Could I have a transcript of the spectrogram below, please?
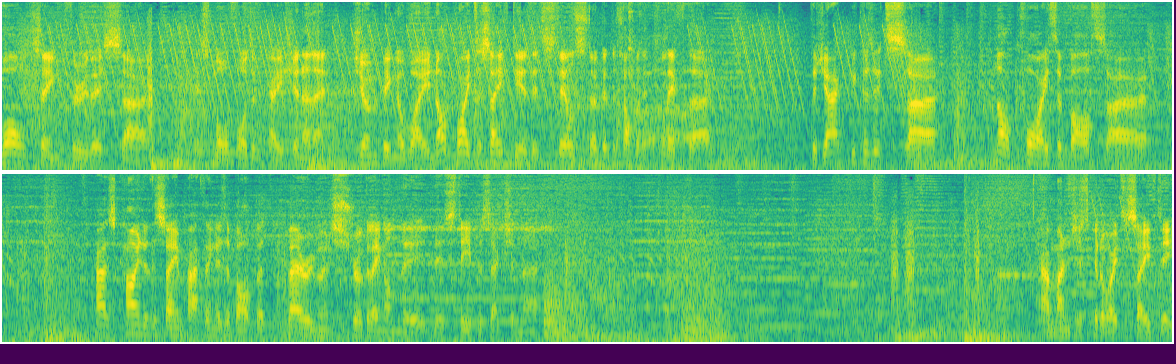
waltzing through this uh, this small fortification and then jumping away, not quite to safety as it's still stuck at the top of the cliff there the Jack, because it's uh, not quite a bot, uh, has kind of the same pathing as a bot, but very much struggling on the, the steeper section there. And manages to get away to safety.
